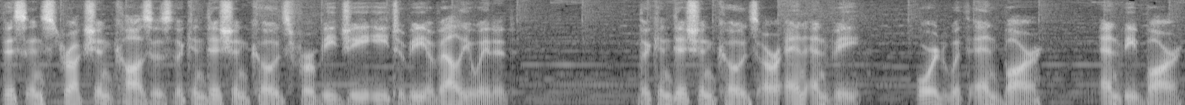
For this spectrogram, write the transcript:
this instruction causes the condition codes for BGE to be evaluated. The condition codes are N and V, ORed with N bar, and bar,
